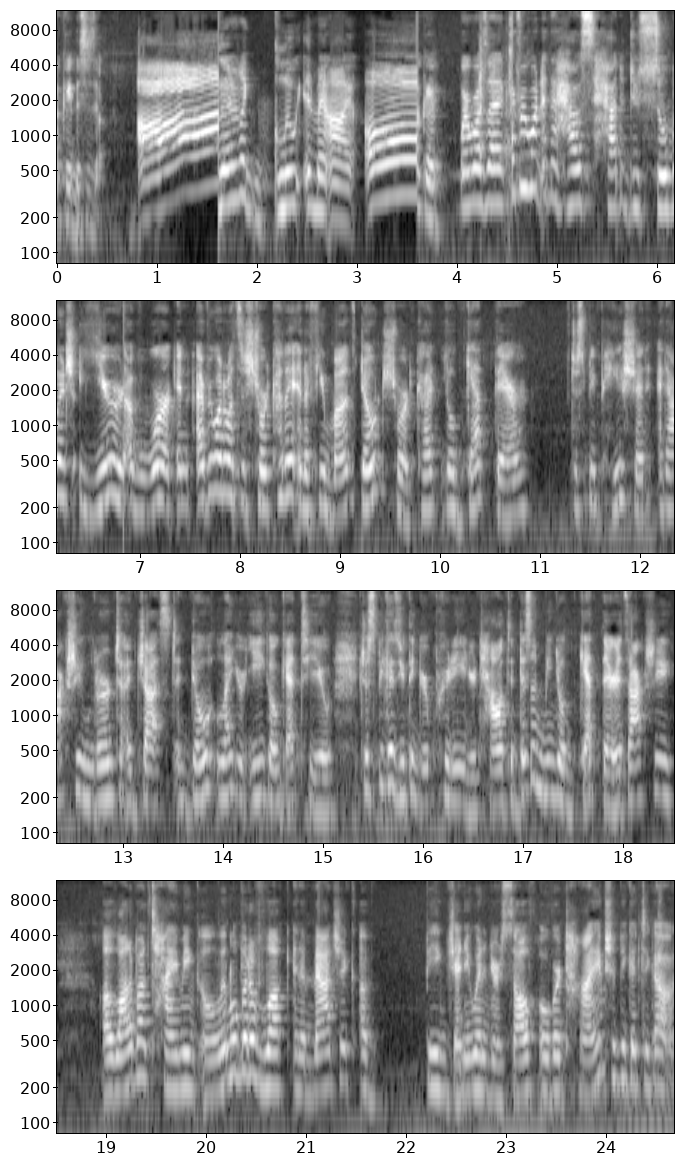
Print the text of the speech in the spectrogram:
okay this is Ah! There's like glue in my eye. Oh! Okay, where was I? Everyone in the house had to do so much years of work and everyone wants to shortcut it in a few months. Don't shortcut. You'll get there. Just be patient and actually learn to adjust and don't let your ego get to you. Just because you think you're pretty and you're talented doesn't mean you'll get there. It's actually a lot about timing, a little bit of luck, and a magic of being genuine in yourself over time should be good to go.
